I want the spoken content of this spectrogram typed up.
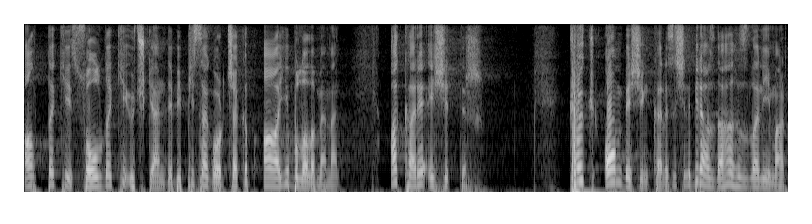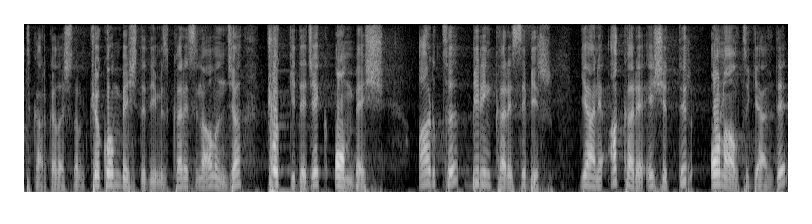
alttaki soldaki üçgende bir Pisagor çakıp A'yı bulalım hemen. A kare eşittir. Kök 15'in karesi. Şimdi biraz daha hızlanayım artık arkadaşlarım. Kök 15 dediğimiz karesini alınca kök gidecek 15. Artı 1'in karesi 1. Yani A kare eşittir 16 geldi.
